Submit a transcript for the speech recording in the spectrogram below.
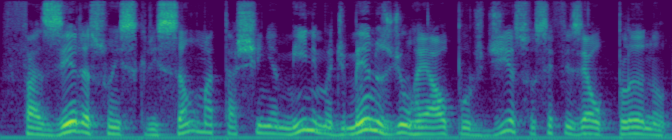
fazer a sua inscrição, uma taxinha mínima de menos de um real por dia. Se você fizer o plano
